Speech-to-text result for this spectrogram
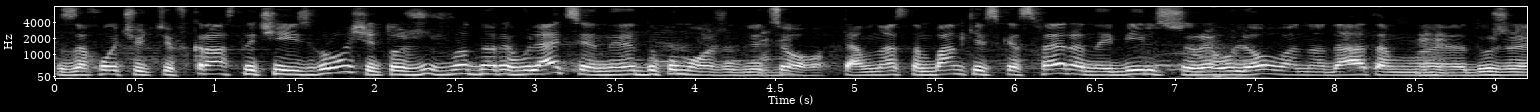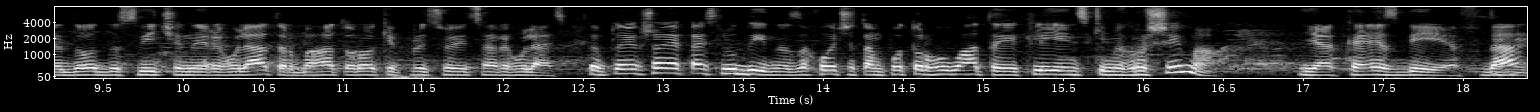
Захочуть вкрасти чиїсь гроші, то жодна регуляція не допоможе для цього. Там у нас там банківська сфера найбільш регульована, да там е, дуже досвідчений регулятор. Багато років працює ця регуляція. Тобто, якщо якась людина захоче там поторгувати клієнтськими грошима, як SBF, да.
